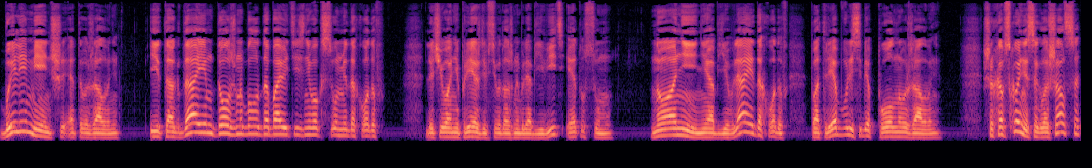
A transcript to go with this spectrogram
были меньше этого жалования. И тогда им должно было добавить из него к сумме доходов, для чего они прежде всего должны были объявить эту сумму. Но они, не объявляя доходов, потребовали себе полного жалования. Шаховской не соглашался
